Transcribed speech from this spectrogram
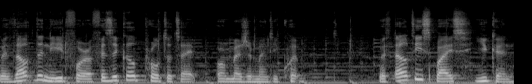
without the need for a physical prototype or measurement equipment. With LT Spice, you can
